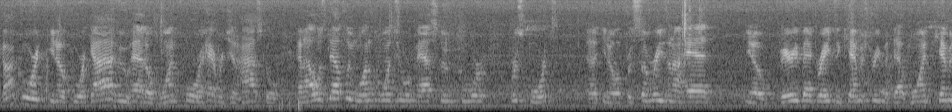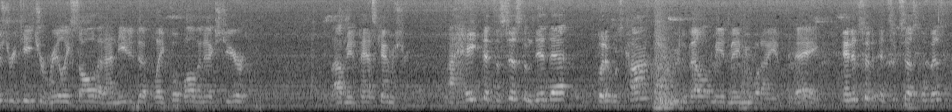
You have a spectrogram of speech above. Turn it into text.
Concord, you know, for a guy who had a 1-4 average in high school, and I was definitely one of the ones who were passed through for, for sports. Uh, you know, for some reason I had, you know, very bad grades in chemistry, but that one chemistry teacher really saw that I needed to play football the next year, allowed me to pass chemistry. I hate that the system did that, but it was Concord who developed me and made me what I am today. And it's a, it's successful business.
